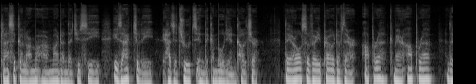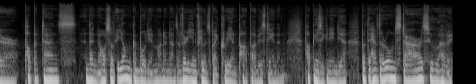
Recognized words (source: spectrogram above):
classical or, or modern that you see is actually has its roots in the Cambodian culture. They are also very proud of their opera, Khmer opera, their puppet dance, and then also young Cambodian modern dance are very influenced by Korean pop, obviously, and then pop music in India. But they have their own stars who have a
